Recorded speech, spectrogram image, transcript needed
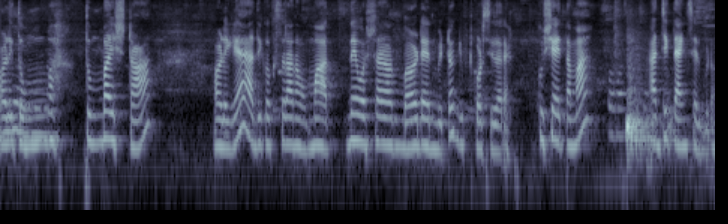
ಅವಳಿಗೆ ತುಂಬ ತುಂಬ ಇಷ್ಟ ಅವಳಿಗೆ. ಅದಕ್ಕೋಸ್ಕರ ನಮ್ಮಮ್ಮ ಹತ್ತನೇ ವರ್ಷ ಬರ್ಡೇ ಅಂದ್ಬಿಟ್ಟು ಗಿಫ್ಟ್ ಕೊಡಿಸಿದ್ದಾರೆ. ಖುಷಿ ಆಯ್ತಮ್ಮ? ಅಜ್ಜಿಗೆ ಥ್ಯಾಂಕ್ಸ್ ಹೇಳ್ಬಿಡು.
